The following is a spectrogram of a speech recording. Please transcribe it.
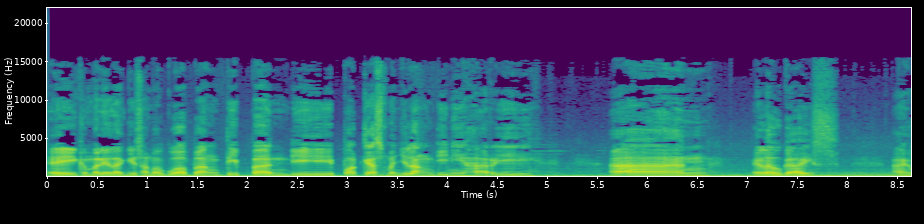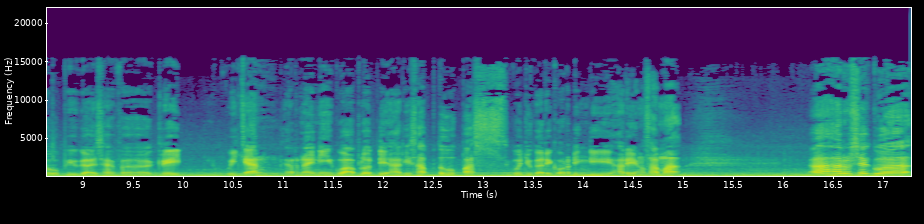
Hey, kembali lagi sama gua Bang Tipen di podcast menjelang dini hari. And hello guys. I hope you guys have a great weekend karena ini gua upload di hari Sabtu pas gue juga recording di hari yang sama. Ah, harusnya gua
